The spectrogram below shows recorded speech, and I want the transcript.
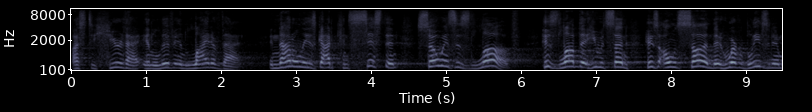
us to hear that and live in light of that And not only is God consistent, so is his love. His love that he would send his own son, that whoever believes in him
